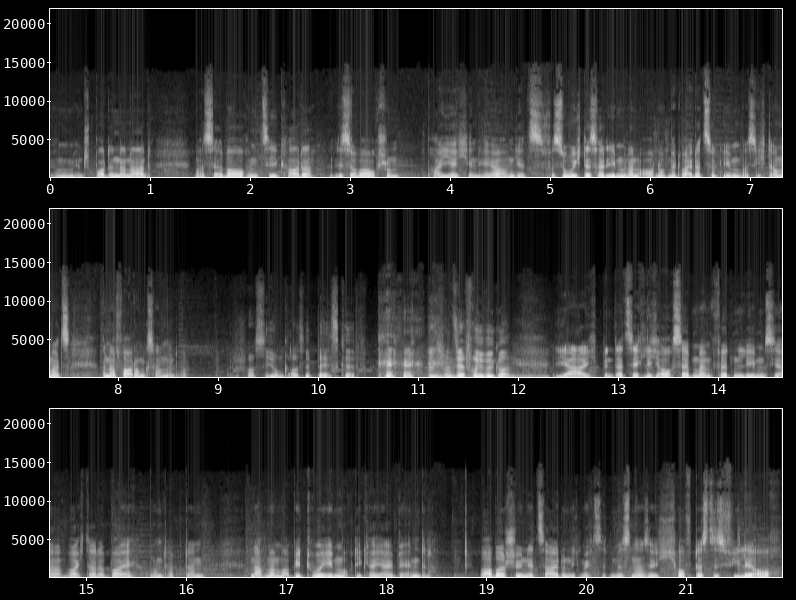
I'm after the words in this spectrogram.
im Sportinternat, war selber auch im C-Kader, ist aber auch schon ein paar Jährchen her und jetzt versuche ich das halt eben dann auch noch mit weiterzugeben, was ich damals an Erfahrung gesammelt habe. Schaust so jung aus mit Basecap. Hast schon sehr früh begonnen. ja, ich bin tatsächlich auch seit meinem vierten Lebensjahr war ich da dabei und habe dann nach meinem Abitur eben auch die Karriere beendet. War aber eine schöne Zeit und ich möchte es nicht missen. Also ich hoffe, dass das viele auch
